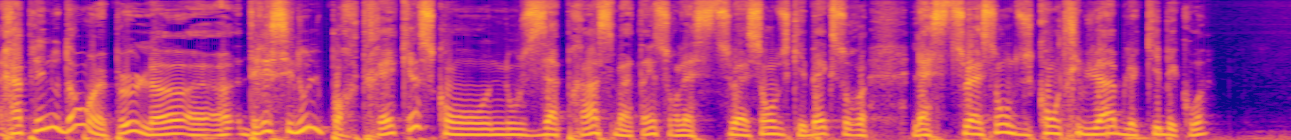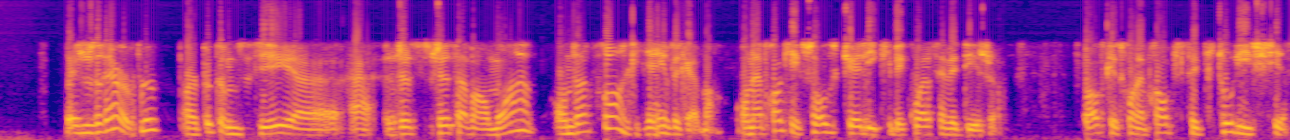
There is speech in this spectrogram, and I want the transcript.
rappelez-nous donc un peu, là, euh, dressez-nous le portrait. Qu'est-ce qu'on nous apprend ce matin sur la situation du Québec, sur la situation du contribuable québécois? Ben, je voudrais un peu, un peu comme vous disiez euh, juste, avant moi, on n'apprend rien vraiment. On apprend quelque chose que les Québécois savaient déjà. Pense que ce qu'on apprend, c'est plutôt les chiffres.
